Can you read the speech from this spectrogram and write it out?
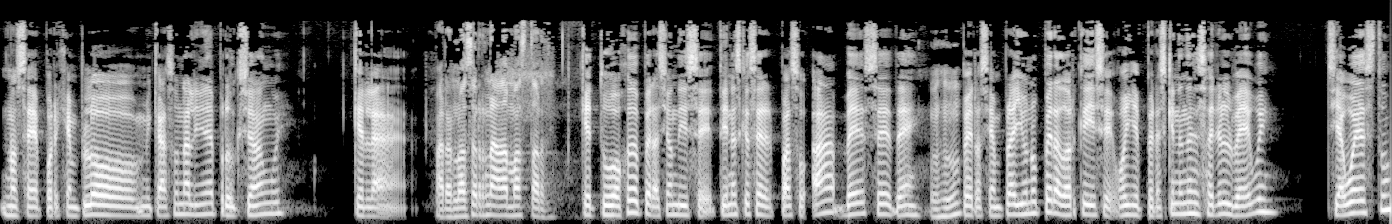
No sé, por ejemplo, en mi caso, una línea de producción, güey, que la Para no hacer nada más tarde. que tu ojo de operación dice, tienes que hacer el paso A, B, C, D. Pero siempre hay un operador que dice, oye, pero es que no es necesario el B, güey. Si hago esto,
